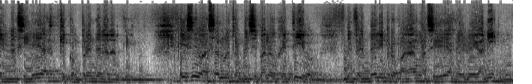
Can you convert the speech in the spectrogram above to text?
en las ideas que comprende el anarquismo. Ese va a ser nuestro principal objetivo, defender y propagar las ideas del veganismo.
